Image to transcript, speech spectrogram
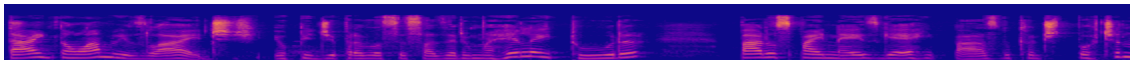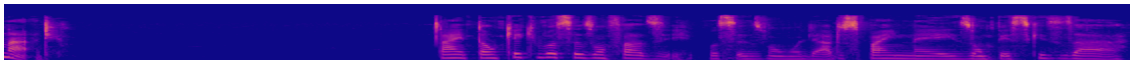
Tá? Então, lá no slide, eu pedi para vocês fazerem uma releitura para os painéis Guerra e Paz do Cândido Portinari. Tá? Então, o que, que vocês vão fazer? Vocês vão olhar os painéis, vão pesquisar,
